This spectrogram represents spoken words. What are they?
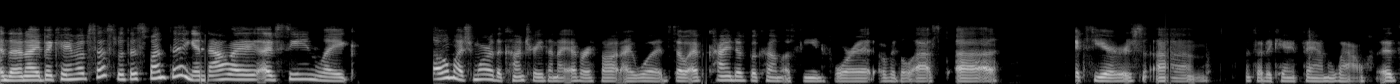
And then I became obsessed with this fun thing, and now I I've seen, like, so much more of the country than I ever thought I would. So I've kind of become a fiend for it over the last uh 6 years, um, since I became a fan. Wow, it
